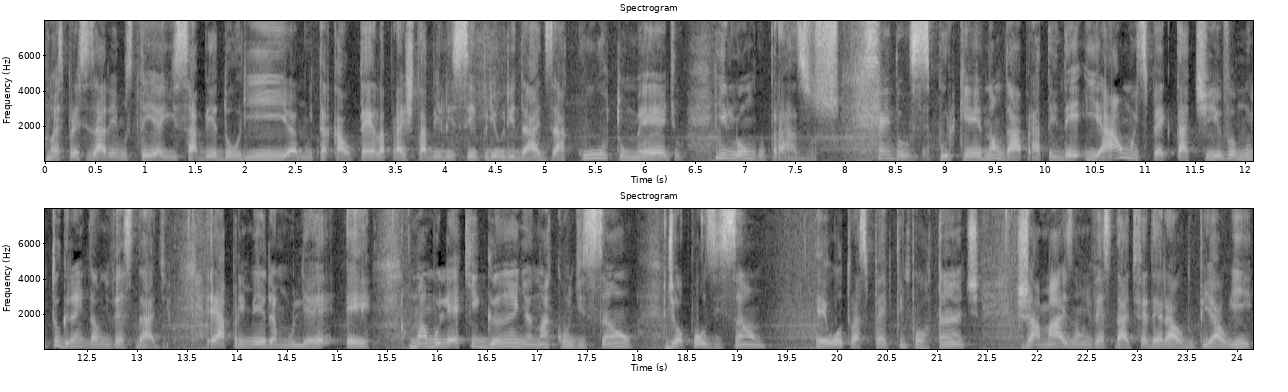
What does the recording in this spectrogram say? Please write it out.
nós precisaremos ter aí sabedoria, muita cautela para estabelecer prioridades a curto, médio e longo prazos. Sem dúvida. Porque não dá para atender e há uma expectativa muito grande da universidade. É a primeira mulher, é uma mulher que ganha na condição de oposição é outro aspecto importante, jamais na Universidade Federal do Piauí,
